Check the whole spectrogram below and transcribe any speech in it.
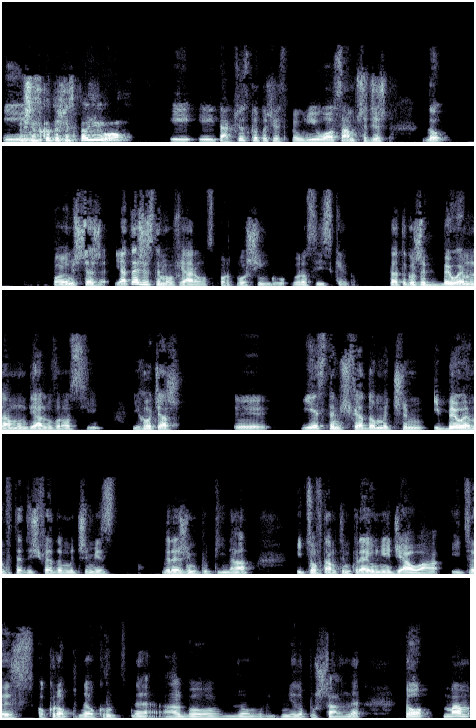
i, wszystko to się spełniło. I, I tak, wszystko to się spełniło. Sam przecież, no, powiem szczerze, ja też jestem ofiarą sportwashingu rosyjskiego, dlatego że byłem na mundialu w Rosji i chociaż y, jestem świadomy czym i byłem wtedy świadomy czym jest reżim Putina i co w tamtym kraju nie działa i co jest okropne, okrutne albo no, niedopuszczalne, to mam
